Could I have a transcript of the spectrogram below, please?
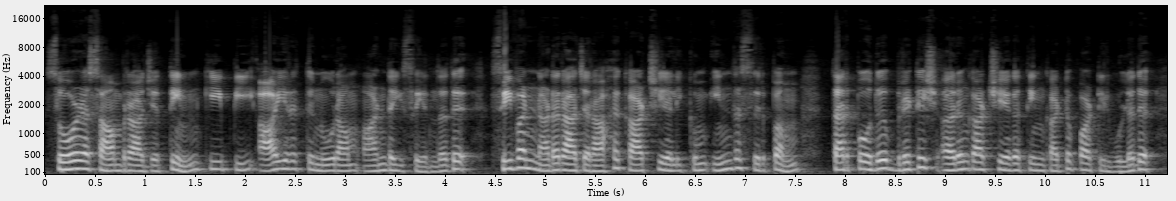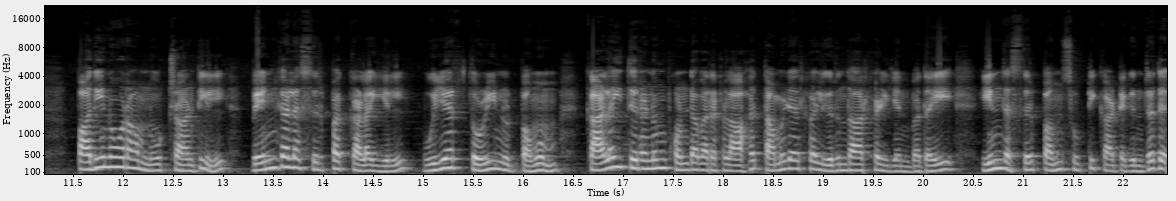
சோழ சாம்ராஜ்யத்தின் கிபி ஆயிரத்து நூறாம் ஆண்டை சேர்ந்தது. சிவன் நடராஜராக காட்சியளிக்கும் இந்த சிற்பம் தற்போது பிரிட்டிஷ் அருங்காட்சியகத்தின் கட்டுப்பாட்டில் உள்ளது. பதினோராம் நூற்றாண்டில் வெண்கல சிற்பக்கலையில் உயர் தொழில்நுட்பமும் கலைத்திறனும் கொண்டவர்களாக தமிழர்கள் இருந்தார்கள் என்பதை இந்த சிற்பம் சுட்டிக்காட்டுகின்றது.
